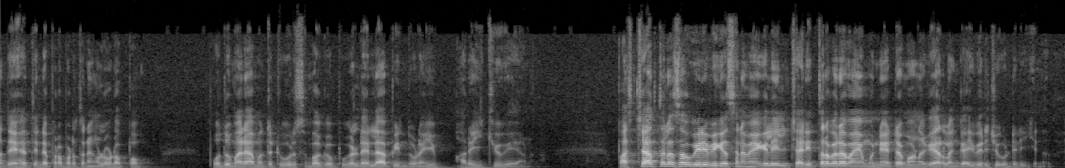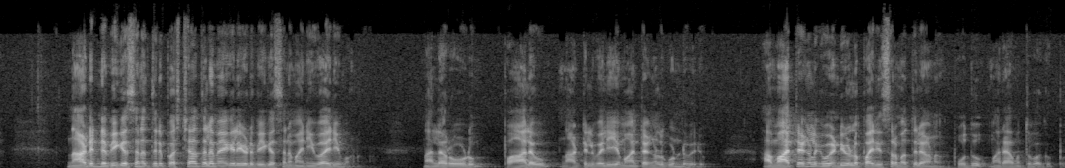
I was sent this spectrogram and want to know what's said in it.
അദ്ദേഹത്തിന്റെ പ്രവർത്തനങ്ങളോടൊപ്പം പൊതുമരാമത്ത് ടൂറിസം വകുപ്പുകളുടെ എല്ലാ പിന്തുണയും അറിയിക്കുകയാണ്. പശ്ചാത്തല സൗകര്യ വികസന മേഖലയിൽ ചരിത്രപരമായ മുന്നേറ്റമാണ് കേരളം കൈവരിച്ചുകൊണ്ടിരിക്കുന്നത്. നാടിന്റെ വികസനത്തിന് പശ്ചാത്തല മേഖലയുടെ വികസനം അനിവാര്യമാണ്. നല്ല റോഡും പാലവും നാട്ടിൽ വലിയ മാറ്റങ്ങൾ കൊണ്ടുവരും. ആ മാറ്റങ്ങൾക്ക് വേണ്ടിയുള്ള പരിശ്രമത്തിലാണ് പൊതുമരാമത്ത് വകുപ്പ്.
